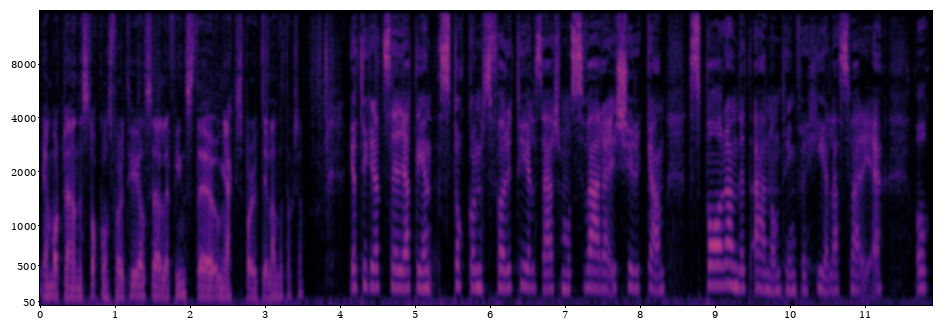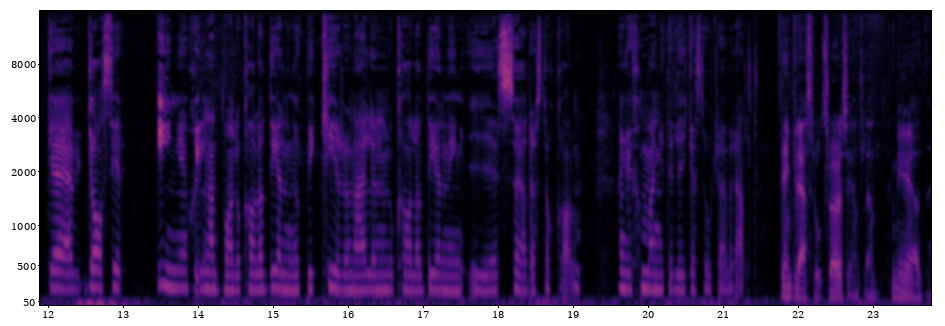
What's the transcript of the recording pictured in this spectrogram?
enbart en Stockholmsföreteelse eller finns det Unga Aktiesparare ute i landet också? Jag tycker att säga att det är en Stockholmsföreteelse är som att svära i kyrkan. Sparandet är någonting för hela Sverige. Och eh, jag ser ingen skillnad på en lokalavdelning uppe i Kiruna eller en lokalavdelning i södra Stockholm. Engagemanget är lika stort överallt. Det är en gräsrotsrörelse egentligen med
